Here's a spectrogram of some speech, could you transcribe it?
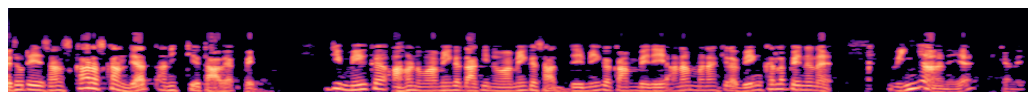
එතකොට මේ සංස්කාර ස්කන්ධයත් අනිත්‍යතාවයක් වෙනවා. ඉතින් මේක අහනවා මේක දකින්නවා මේක සද්දේ මේක කම්බරේ අනම්මනම් කියලා වෙන් කරලා පෙන්නන විඥාණය කියන්නේ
